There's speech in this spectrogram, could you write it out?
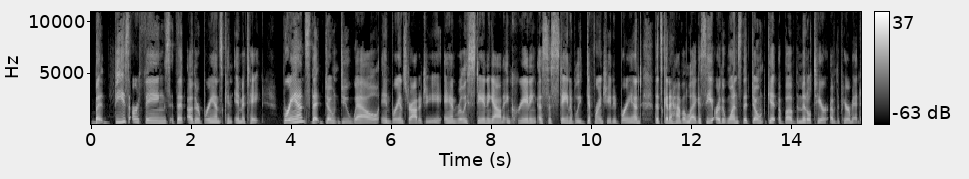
but these are things that other brands can imitate brands that don't do well in brand strategy and really standing out and creating a sustainably differentiated brand that's going to have a legacy are the ones that don't get above the middle tier of the pyramid.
